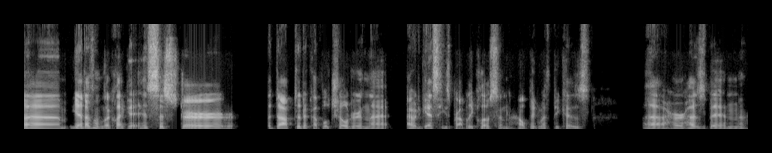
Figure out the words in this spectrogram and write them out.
Um yeah, it doesn't look like it. His sister adopted a couple children that I would guess he's probably close in helping with because uh her husband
